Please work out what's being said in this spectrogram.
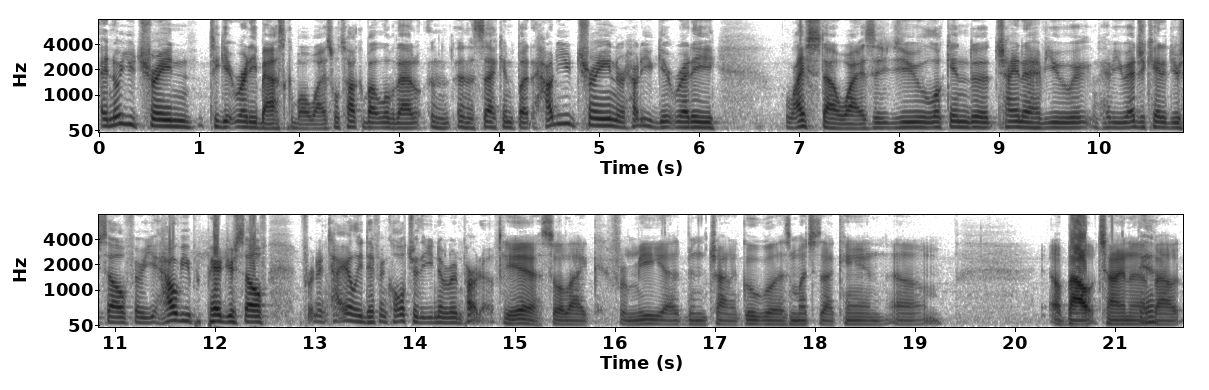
I know you train to get ready basketball wise. We'll talk about a little bit that in, in a second. But how do you train, or how do you get ready? Lifestyle wise? Did you look into China? Have you have you educated yourself, or you, how have you prepared yourself for an entirely different culture that you've never been part of? Yeah, so like for me, I've been trying to Google as much as I can um, about China, yeah. about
